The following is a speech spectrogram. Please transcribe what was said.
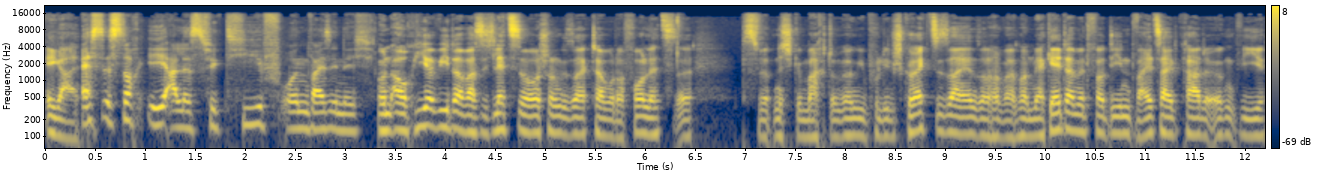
Egal. Es ist doch eh alles fiktiv und weiß ich nicht. Und auch hier wieder, was ich letzte Woche schon gesagt habe oder vorletzte, das wird nicht gemacht, um irgendwie politisch korrekt zu sein, sondern weil man mehr Geld damit verdient, weil es halt gerade irgendwie.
